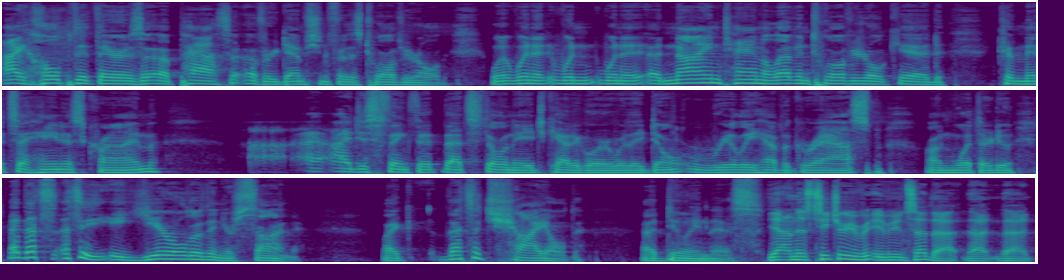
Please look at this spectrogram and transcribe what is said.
I hope that there is a path of redemption for this 12 year old. When when a, when when a, a 9, 10, 11, 12 year old kid commits a heinous crime, I, I just think that that's still an age category where they don't really have a grasp on what they're doing. That, that's that's a, a year older than your son. Like that's a child uh, doing this. Yeah, and this teacher even said that that that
